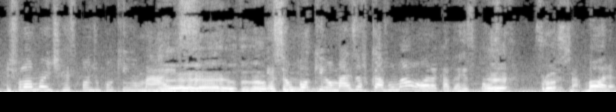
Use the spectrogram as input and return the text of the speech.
A gente falou, amor, a gente responde um pouquinho mais. É, eu tô dando Esse um pouquinho mais, eu ficava uma hora cada resposta. É, próximo. Bora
